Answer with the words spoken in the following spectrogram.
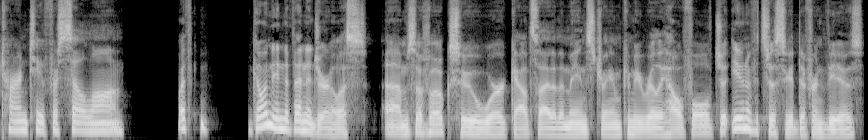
turned to for so long? Think going to independent journalists, um, so folks who work outside of the mainstream can be really helpful, even if it's just to get different views.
